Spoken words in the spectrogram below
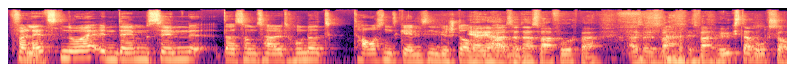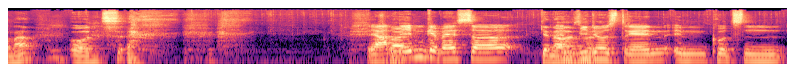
verletzt nur in dem Sinn, dass uns halt 100.000 Gelsen gestochen Ja, ja, haben. also das war furchtbar. Also es war, es war höchster Hochsommer und ja, war- Nebengewässer Genau, in also- Videos drehen in kurzen,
